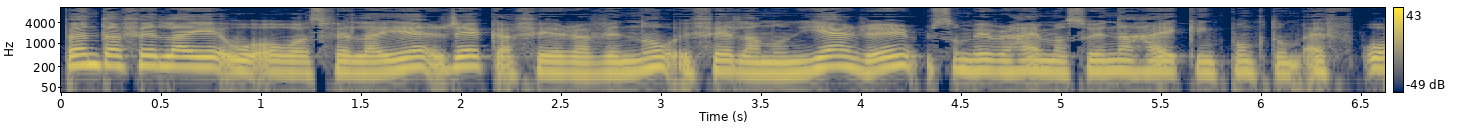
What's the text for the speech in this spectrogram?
Bøndafellegi og Åasfellegi reka fyrra vinno i fela noen gjerrer som hever heimasøyna hiking.fo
